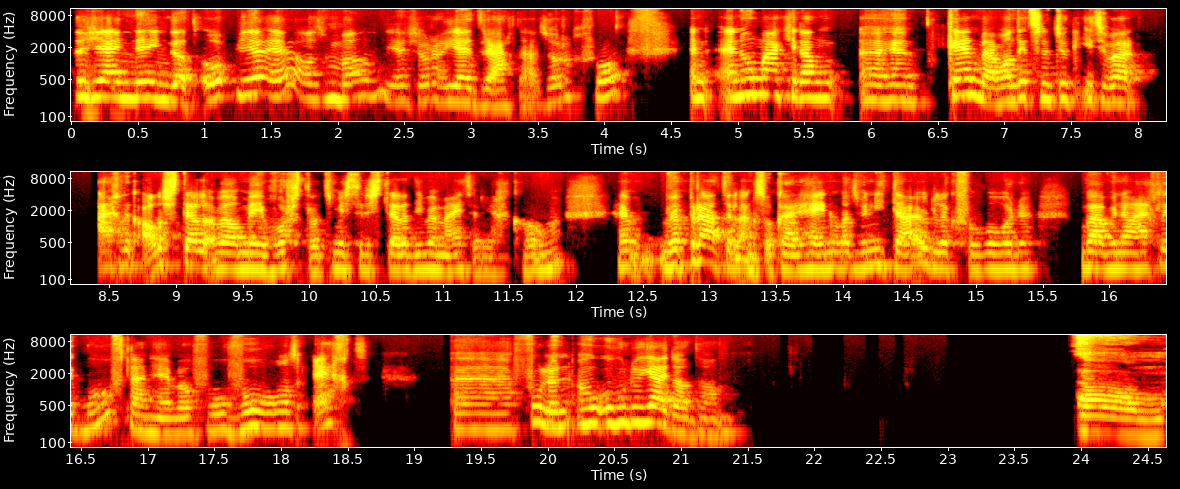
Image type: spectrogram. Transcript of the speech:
dus jij neemt dat op je hè, als man, jij, zorg, jij draagt daar zorg voor. En, en hoe maak je dan uh, kenbaar? Want dit is natuurlijk iets waar eigenlijk alle stellen wel mee worstelen, tenminste de stellen die bij mij terechtkomen. We praten langs elkaar heen omdat we niet duidelijk verwoorden waar we nou eigenlijk behoefte aan hebben of hoe, we ons echt uh, voelen. Hoe doe jij dat dan? Um,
